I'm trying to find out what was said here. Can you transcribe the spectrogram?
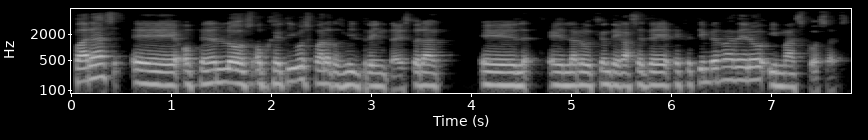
para eh, obtener los objetivos para 2030. Esto era la reducción de gases de efecto invernadero y más cosas.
